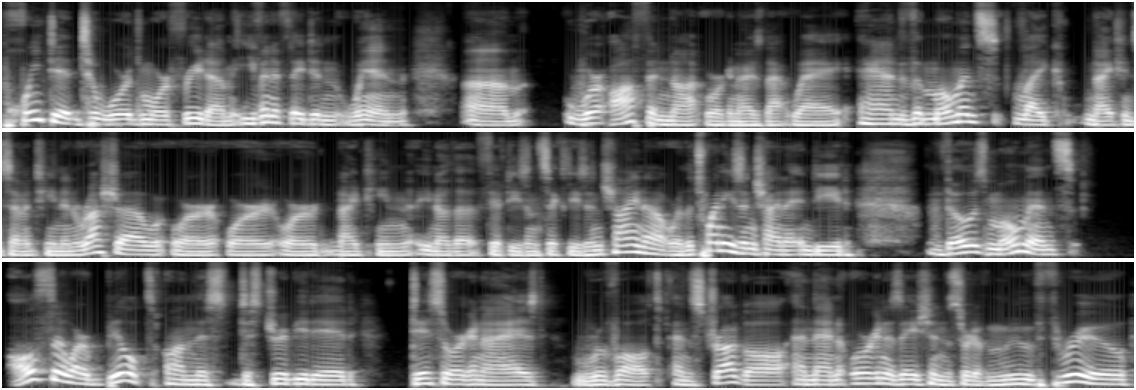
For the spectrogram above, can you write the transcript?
pointed towards more freedom, even if they didn't win, um, we're often not organized that way. And the moments like 1917 in Russia or, or, or 19, you know, the 50s and 60s in China or the 20s in China, indeed, those moments also are built on this distributed disorganized revolt and struggle. And then organizations sort of move through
